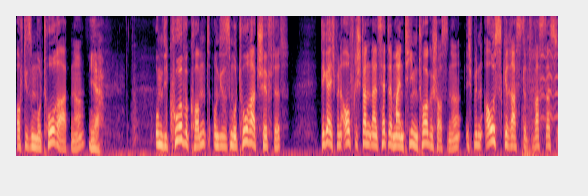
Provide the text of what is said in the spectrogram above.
auf diesem Motorrad, ne? Ja. Um die Kurve kommt und dieses Motorrad shiftet. Digga, ich bin aufgestanden, als hätte mein Team ein Tor geschossen, ne? Ich bin ausgerastet, was das.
